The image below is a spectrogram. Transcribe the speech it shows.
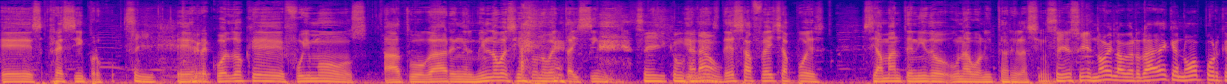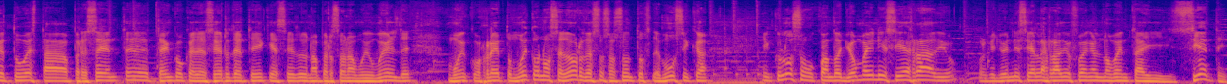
es recíproco. Sí. Eh, recuerdo que fuimos a tu hogar en el 1995. Sí, con y Genao. desde esa fecha, pues, se ha mantenido una bonita relación. Sí, sí, no, y la verdad es que no porque tú estás presente, tengo que decir de ti que has sido una persona muy humilde, muy correcto, muy conocedor de esos asuntos de música. Incluso cuando yo me inicié radio, porque yo inicié la radio fue en el 97,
